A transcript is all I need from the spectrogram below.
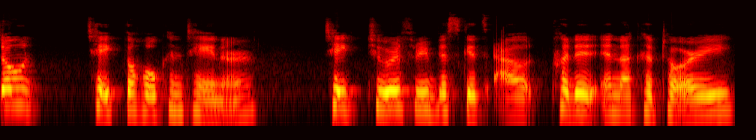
don't take the whole container. Take two or three biscuits out, put it in a katori,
